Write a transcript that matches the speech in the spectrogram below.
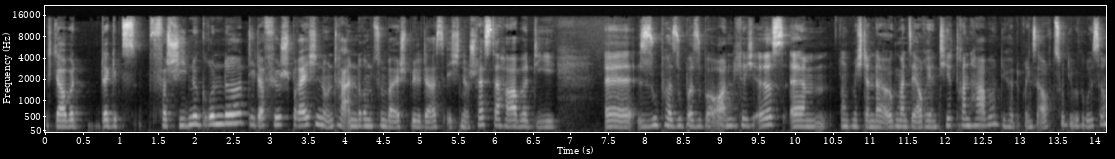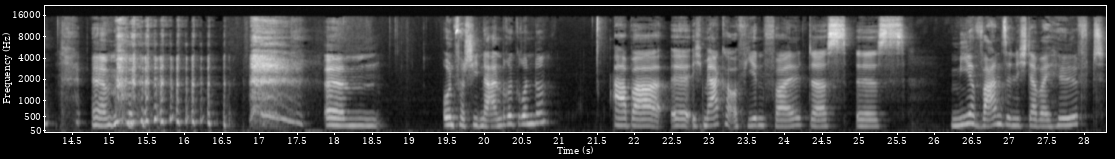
Ich glaube, da gibt es verschiedene Gründe, die dafür sprechen. Unter anderem zum Beispiel, dass ich eine Schwester habe, die äh, super, super, super ordentlich ist ähm, und mich dann da irgendwann sehr orientiert dran habe. Die hört übrigens auch zu, liebe Grüße. Ähm, ähm, und verschiedene andere Gründe. Aber äh, ich merke auf jeden Fall, dass es mir wahnsinnig dabei hilft,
